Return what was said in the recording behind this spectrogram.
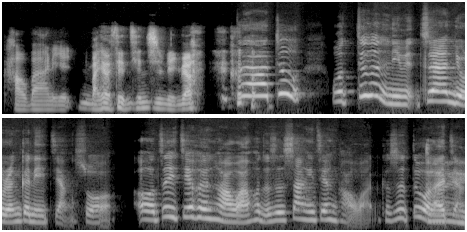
好吧，你蛮有先见之明的。对啊，就我就是你，虽然有人跟你讲说，哦这一届会很好玩，或者是上一届很好玩，可是对我来讲，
